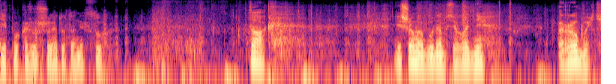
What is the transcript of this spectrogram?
і покажу, що я тут несу. Так. І що ми будемо сьогодні робити?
